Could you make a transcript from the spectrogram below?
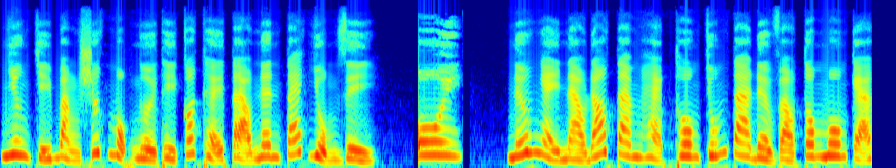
nhưng chỉ bằng sức một người thì có thể tạo nên tác dụng gì? Ôi, nếu ngày nào đó Tam hạt thôn chúng ta đều vào tôn môn cả,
